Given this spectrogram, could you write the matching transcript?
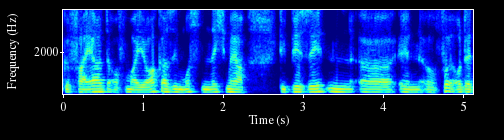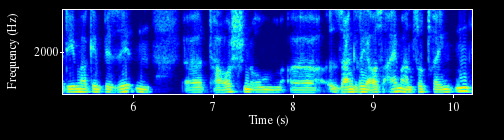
gefeiert auf Mallorca. Sie mussten nicht mehr die Peseten äh, in oder D-Mark in Peseten äh, tauschen, um äh, Sangria aus Eimern zu trinken.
